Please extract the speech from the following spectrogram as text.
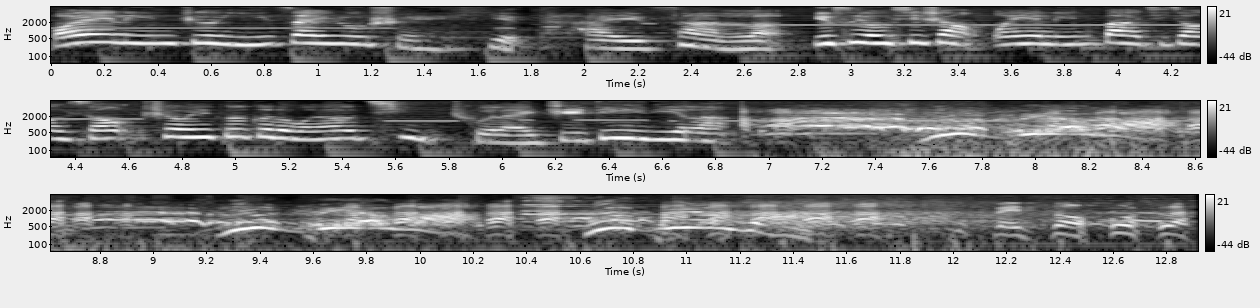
王彦霖这一再入水也太惨了。一次游戏上，王彦霖霸气叫嚣，身为哥哥的王耀庆出来治弟弟了。你有病吧！你有病吧！你有病吧！被揍了。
